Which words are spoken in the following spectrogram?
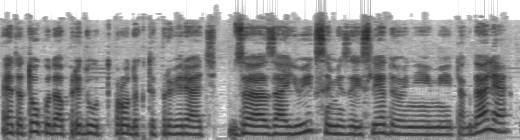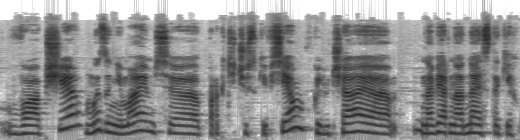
Это то, куда придут продукты проверять за, за UX, за исследованиями и так далее. Вообще мы занимаемся практически практически всем, включая, наверное, одна из таких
